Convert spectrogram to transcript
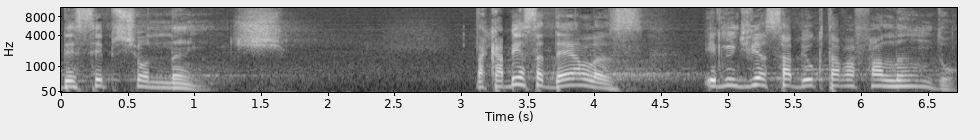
decepcionante. Na cabeça delas, ele não devia saber o que estava falando.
